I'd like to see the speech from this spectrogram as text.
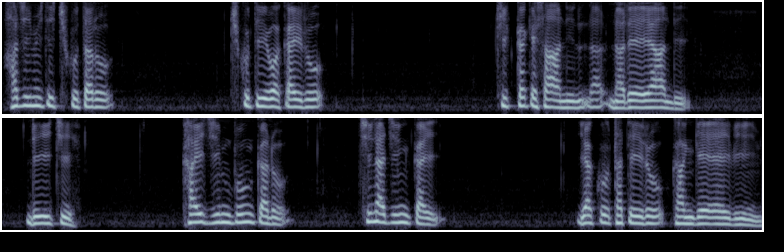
初めてちくたるちくてわかいるきっかけさになれやんり。リーチ。怪人文化のチナ人会役立ている歓迎便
